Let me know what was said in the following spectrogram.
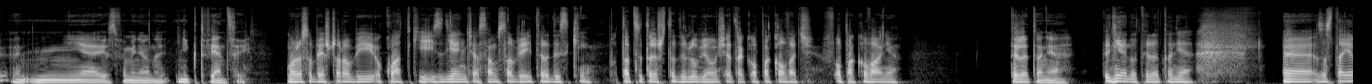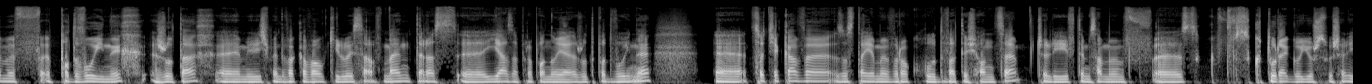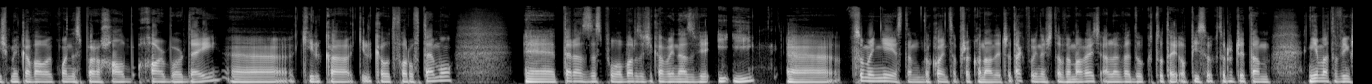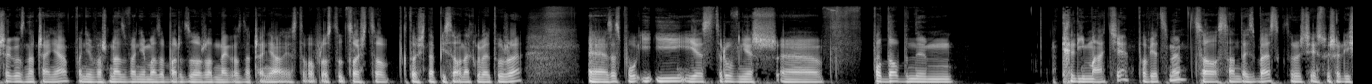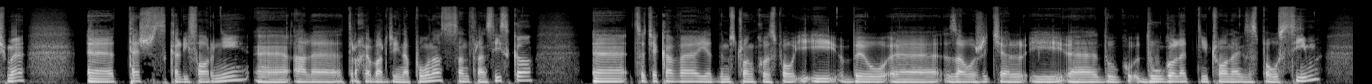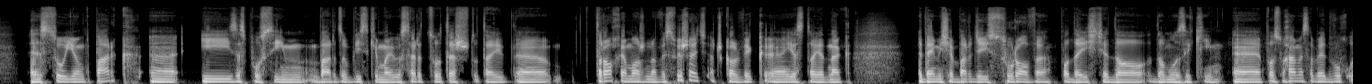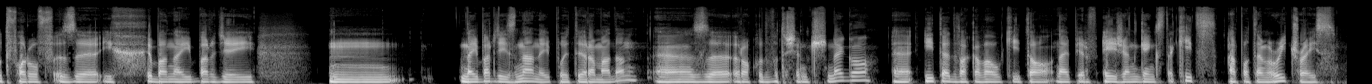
nie jest wymieniony nikt więcej. Może sobie jeszcze robi okładki i zdjęcia sam sobie i teledyski, bo tacy to już wtedy lubią się tak opakować w opakowanie. Tyle to nie. Nie, no tyle to nie. E, zostajemy w podwójnych rzutach. E, mieliśmy dwa kawałki Louisa of Men. Teraz e, ja zaproponuję rzut podwójny. E, co ciekawe, zostajemy w roku 2000, czyli w tym samym, w, e, z, którego już słyszeliśmy kawałek When is Harbor Day e, kilka, kilka utworów temu. Teraz zespół o bardzo ciekawej nazwie II. W sumie nie jestem do końca przekonany, czy tak powinno się to wymawiać, ale według tutaj opisu, który czytam, nie ma to większego znaczenia, ponieważ nazwa nie ma za bardzo żadnego znaczenia. Jest to po prostu coś, co ktoś napisał na klawiaturze. Zespół II jest również w podobnym klimacie, powiedzmy, co Sunday's Best, który dzisiaj słyszeliśmy, e, też z Kalifornii, e, ale trochę bardziej na północ, San Francisco. E, co ciekawe, jednym z członków zespołu II był założyciel i długoletni członek zespołu SIM, Su Young Park i zespół SIM, bardzo bliskie mojego sercu, też tutaj trochę można wysłyszeć, aczkolwiek jest to jednak wydaje mi się, bardziej surowe podejście do, do muzyki. E, posłuchamy sobie dwóch utworów z ich chyba najbardziej mm, najbardziej znanej płyty Ramadan e, z roku 2000 e, i te dwa kawałki to najpierw Asian Gangsta Kids, a potem Retrace.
